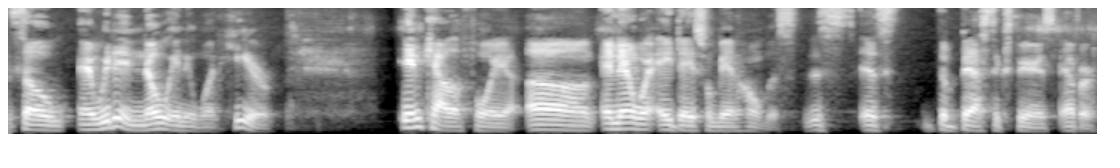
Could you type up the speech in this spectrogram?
So, and we didn't know anyone here in California. Um, and now we're eight days from being homeless. This is the best experience ever.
